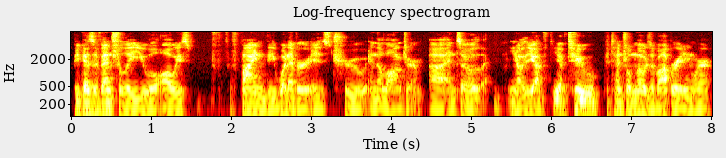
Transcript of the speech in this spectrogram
because eventually you will always find the whatever is true in the long term. Uh, and so, you know, you have you have two potential modes of operating where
